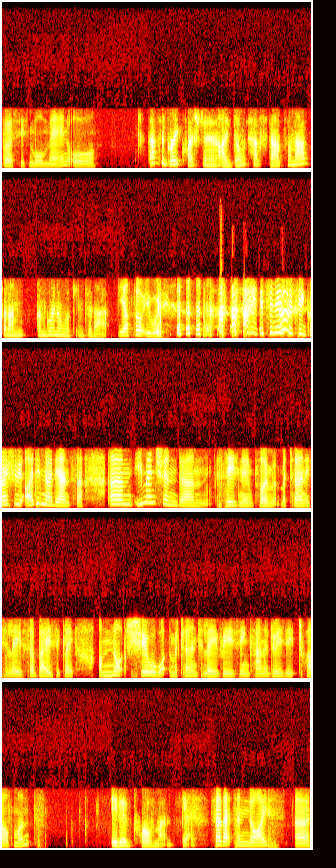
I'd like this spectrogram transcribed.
versus more men, or? That's a great question, and I don't have stats on that, but I'm I'm going to look into that. Yeah, I thought you would. it's an interesting question. I didn't know the answer. Um, you mentioned um, seasonal employment maternity leave. So basically, I'm not sure what the maternity leave is in Canada. Is it 12 months? It is 12 months, yes. So that's a nice uh,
